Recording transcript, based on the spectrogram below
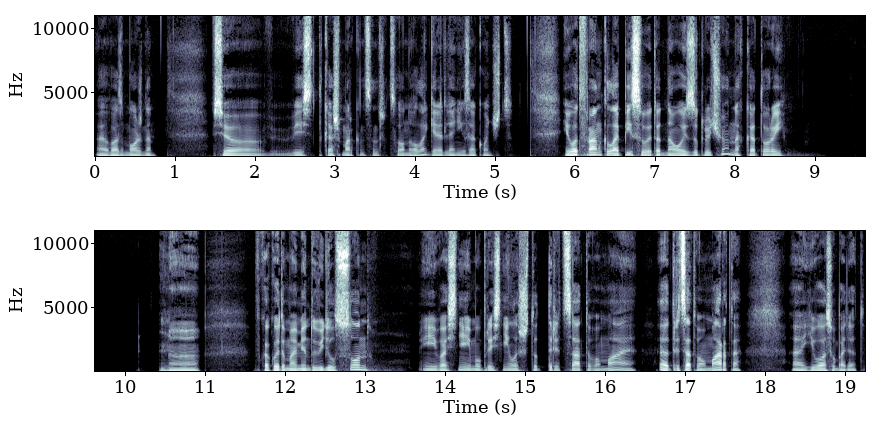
э, возможно, все, весь кошмар концентрационного лагеря для них закончится. И вот Франкл описывает одного из заключенных, который в какой-то момент увидел сон, и во сне ему приснилось, что 30 мая, э, 30 марта э, его освободят.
